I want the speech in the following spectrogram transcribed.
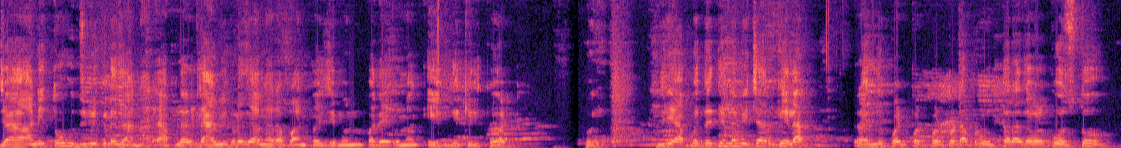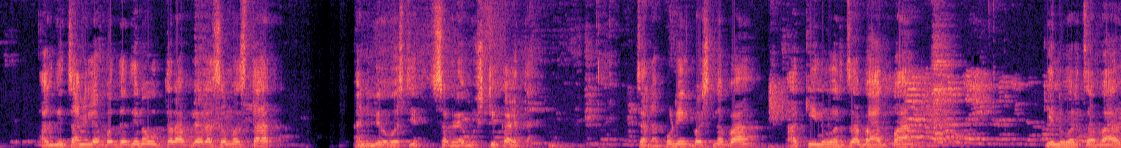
ज्या आणि तो उजवीकडे जाणार आहे. आपल्याला डावीकडे जाणारा बाण पाहिजे म्हणून पर्याय क्रमांक एक देखील कट होईल. म्हणजे या पद्धतीनं विचार केला तर अगदी पटपट पटपट आपण उत्तराजवळ पोचतो अगदी चांगल्या पद्धतीनं उत्तर आपल्याला समजतात आणि व्यवस्थित सगळ्या गोष्टी कळतात. चला पुढील प्रश्न पहा. हा किलवरचा भाग पहा. किलवरचा भाग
